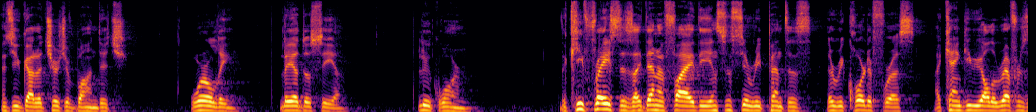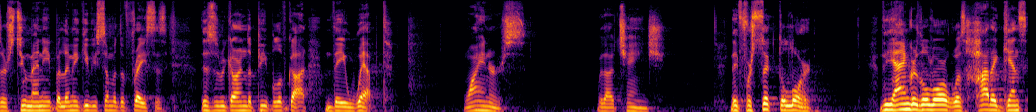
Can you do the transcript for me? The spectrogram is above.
As you've got a church of bondage, worldly, Laodicea, lukewarm. The key phrases identify the insincere repentance. They're recorded for us. I can't give you all the references, there's too many, but let me give you some of the phrases. This is regarding the people of God. They wept, whiners without change. They forsook the Lord. The anger of the Lord was hot against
